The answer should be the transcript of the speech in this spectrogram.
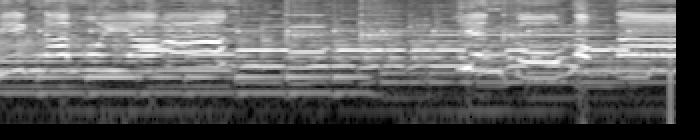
情难培养，燕苦路难。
